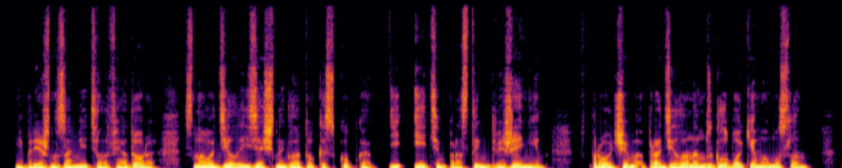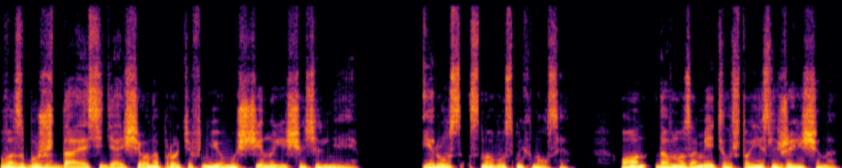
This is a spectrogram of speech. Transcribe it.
— небрежно заметила Феодора, снова делая изящный глоток из кубка и этим простым движением, впрочем, проделанным с глубоким умыслом, возбуждая сидящего напротив нее мужчину еще сильнее. И Рус снова усмехнулся. Он давно заметил, что если женщина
